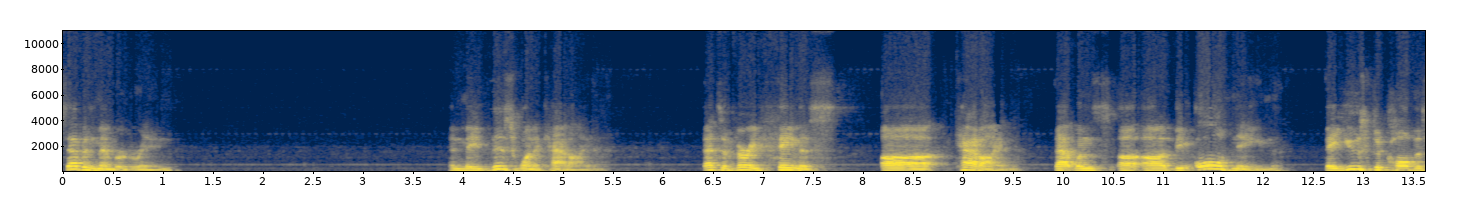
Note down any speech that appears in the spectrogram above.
seven-membered ring and made this one a cation? That's a very famous uh, cation. That one's uh, uh, the old name they used to call this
